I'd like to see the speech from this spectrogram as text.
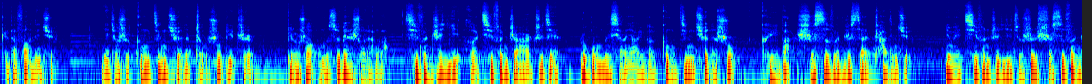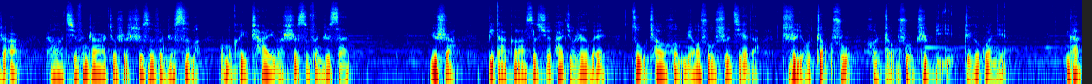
给它放进去，也就是更精确的整数比值。比如说，我们随便说两个七分之一和七分之二之间，如果我们想要一个更精确的数。可以把十四分之三插进去，因为七分之一就是十四分之二，然后七分之二就是十四分之四嘛，我们可以插一个十四分之三。于是啊，毕达哥拉斯学派就认为，组成和描述世界的只有整数和整数之比这个观点。你看，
